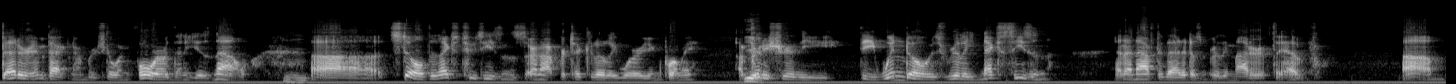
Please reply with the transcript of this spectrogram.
better impact numbers going forward than he is now. Uh, still, the next two seasons are not particularly worrying for me. I'm Yeah. pretty sure the the window is really next season, and then after that, it doesn't really matter if they have um,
